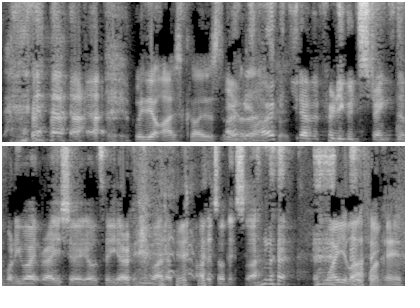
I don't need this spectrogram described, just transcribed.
with your eyes closed? I Yeah, reckon, right. I reckon you'd have a pretty good strength to body weight ratio, LT. I reckon you might have the advantage on this one. Why are you laughing? One hand.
